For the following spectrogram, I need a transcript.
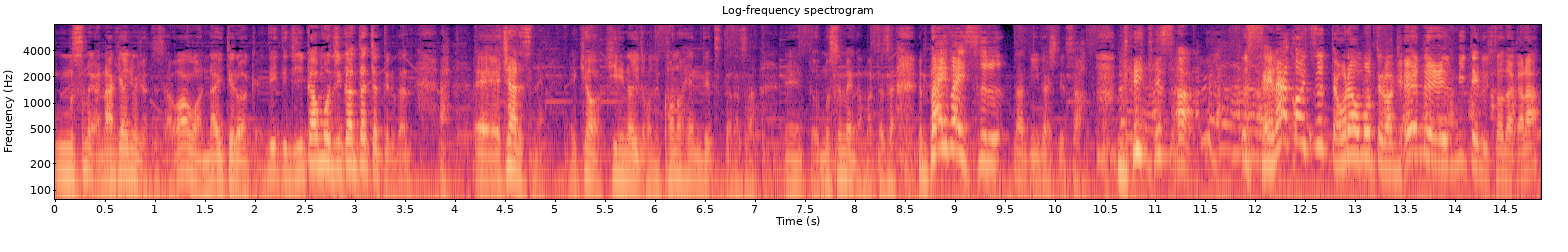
娘が泣き始めちゃってさ、ワンワン泣いてるわけ。でいて、時間も時間経っちゃってるから、あ、えー、じゃあですね、今日、霧のいいとこでこの辺でっつったらさ、えっ、ー、と、娘がまたさ、バイバイするなんて言い出してさ、でいてさ、せなこいつって俺は思ってるわけで、見てる人だから。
